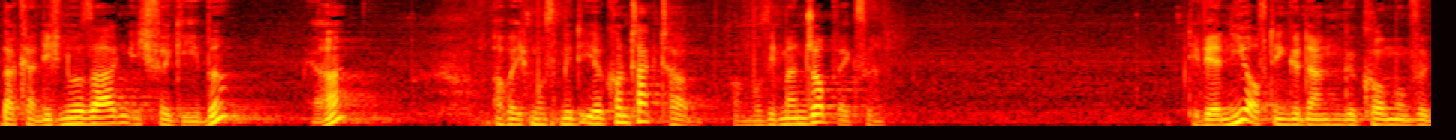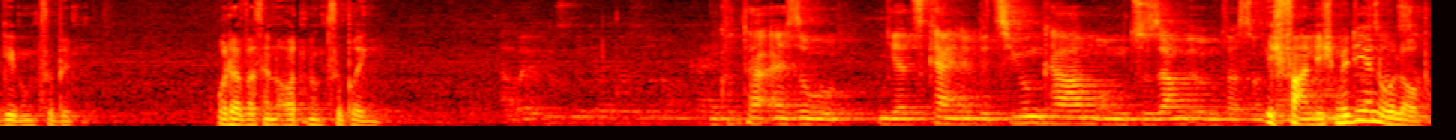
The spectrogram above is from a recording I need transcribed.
Da kann ich nur sagen, ich vergebe, ja, aber ich muss mit ihr Kontakt haben. Dann muss ich meinen Job wechseln. Die wären nie auf den Gedanken gekommen, um Vergebung zu bitten oder was in Ordnung zu bringen. Aber ich muss mit der Person auch keinen Kontakt, also jetzt keine Beziehung haben, um zusammen irgendwas zu Ich fahre nicht mit ihr in Urlaub.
